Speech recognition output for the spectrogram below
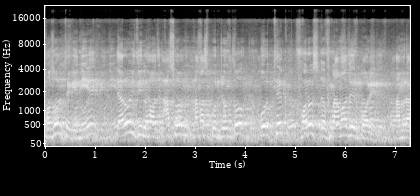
ফজর থেকে নিয়ে তেরোই জিলহজ আসর নামাজ পর্যন্ত প্রত্যেক ফরজ নামাজের পরে আমরা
